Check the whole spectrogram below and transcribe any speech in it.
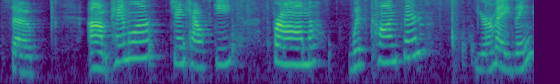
So um, Pamela Jankowski from Wisconsin, you're amazing.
